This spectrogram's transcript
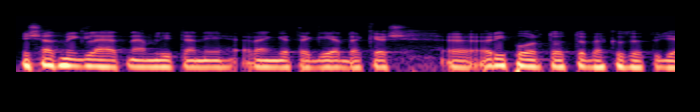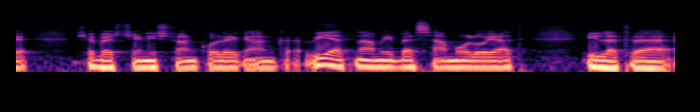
és hát még lehetne említeni rengeteg érdekes riportot, többek között ugye Sebestyén István kollégánk vietnámi beszámolóját, illetve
